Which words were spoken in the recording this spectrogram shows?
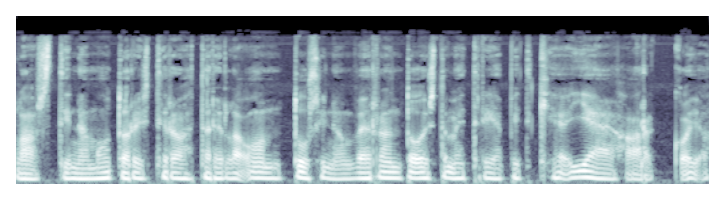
Lastina motoristirahtarilla on tusinan verran toista metriä pitkiä jääharkkoja.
